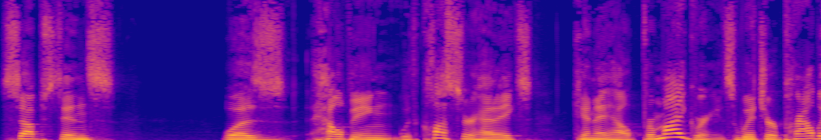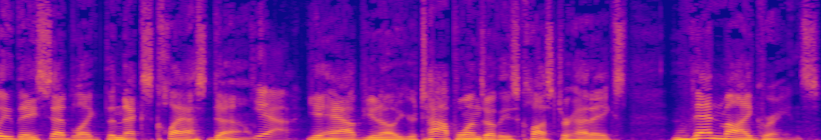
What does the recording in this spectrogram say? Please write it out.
substance was helping with cluster headaches, can it help for migraines, which are probably, they said, like the next class down? Yeah. You have, you know, your top ones are these cluster headaches, then migraines.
